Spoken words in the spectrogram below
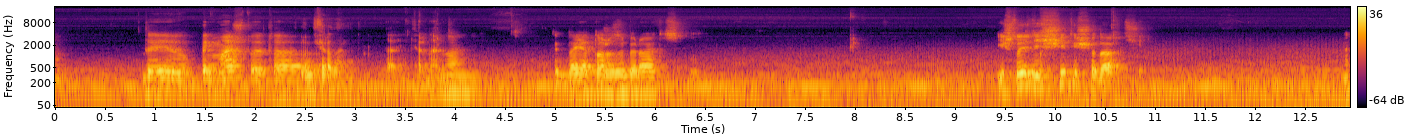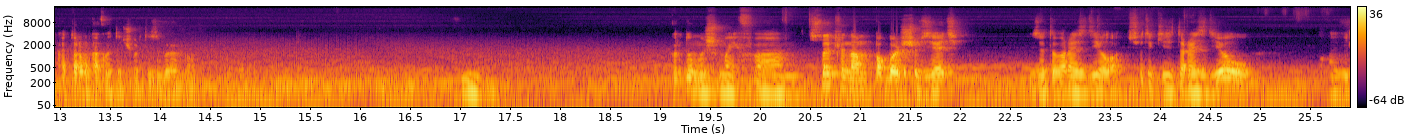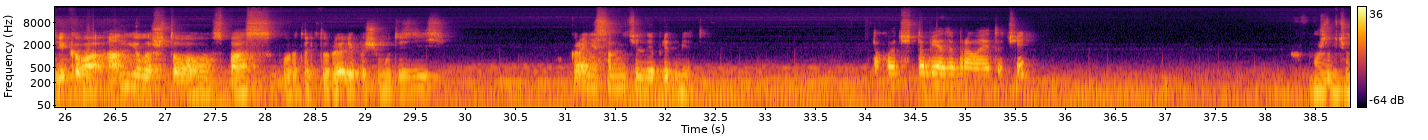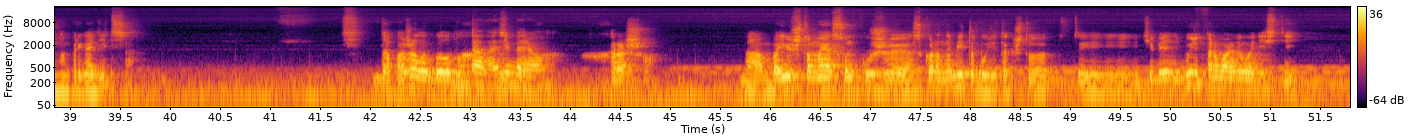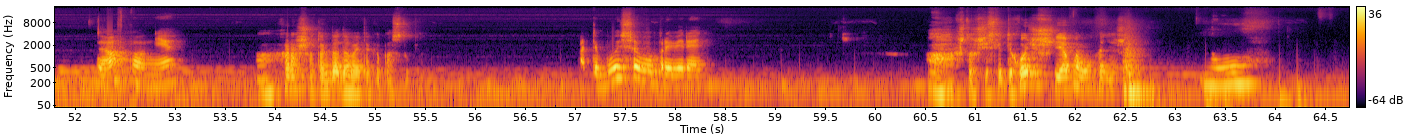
Ты понимаешь, что это Инфернальный. да, инфернально. Нормально. Тогда я тоже забираю это с собой. И что здесь щит еще, да? Щит. На котором какой-то черт изображен. М. Как думаешь, Мэйв, а стоит ли нам побольше взять из этого раздела? Все-таки это раздел великого ангела, что спас город Альтурель и почему-то здесь. Крайне сомнительные предметы. Ты хочешь, чтобы я забрала эту чит? Может быть, он нам пригодится? Да, пожалуй, было бы Ну, давай заберем. Хорошо. Да, боюсь, что моя сумка уже скоро набита будет, так что ты, тебе не будет нормально его нести. Да, вполне. А, хорошо, тогда давай так и поступим. А ты будешь его проверять? А, что ж, если ты хочешь, я могу, конечно. Ну,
